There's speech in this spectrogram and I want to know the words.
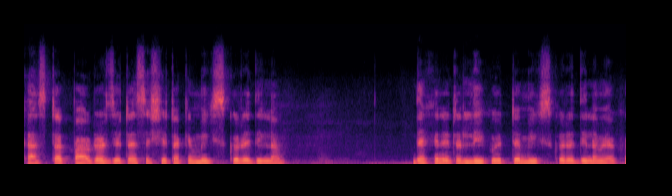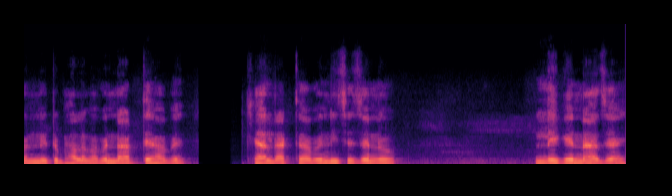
কাস্টার্ড পাউডার যেটা আছে সেটাকে মিক্স করে দিলাম। দেখেন এটা লিকুইডটা মিক্স করে দিলাম। এখন একটু ভালোভাবে নাড়তে হবে। খেয়াল রাখতে হবে নিচে যেন লেগে না যায়।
